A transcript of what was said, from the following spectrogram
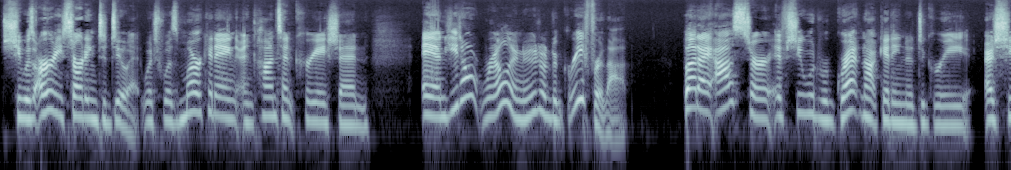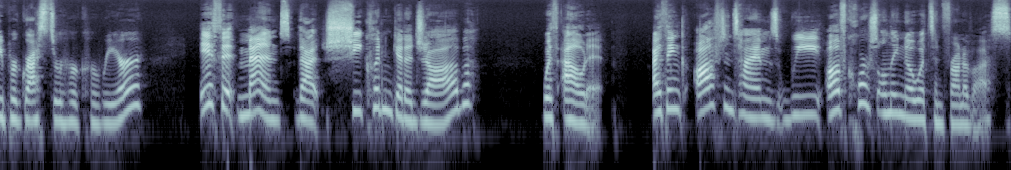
She was already starting to do it, which was marketing and content creation. And you don't really need a degree for that. But I asked her if she would regret not getting a degree as she progressed through her career, if it meant that she couldn't get a job without it. I think oftentimes we, of course, only know what's in front of us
